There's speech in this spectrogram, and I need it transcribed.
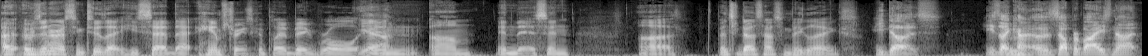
I, it was cool. interesting too that he said that hamstrings could play a big role Yeah. in um in this, and uh, Spencer does have some big legs. He does. He's like Mm-hmm. kind of his upper body's not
